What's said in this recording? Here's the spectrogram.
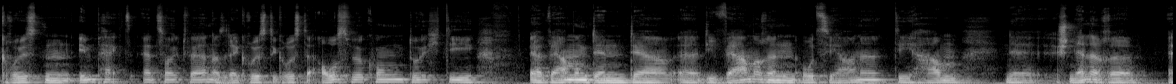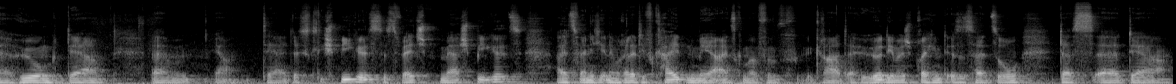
größten Impact erzeugt werden, also der größte, größte Auswirkungen durch die Erwärmung, denn der, äh, die wärmeren Ozeane, die haben eine schnellere Erhöhung der, ähm, ja, der, des Spiegels, des Weltmeerspiegels, als wenn ich in einem relativ kalten Meer 1,5 Grad erhöhe. Dementsprechend ist es halt so, dass äh, der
